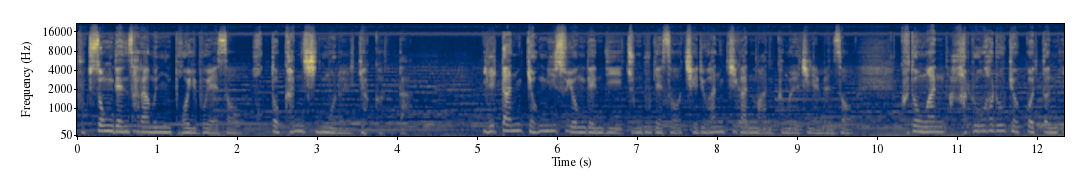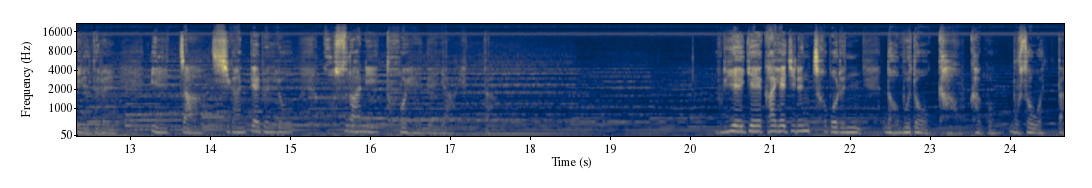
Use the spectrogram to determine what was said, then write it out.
북송된 사람은 보이부에서 혹독한 신문을 겪었다. 일단 격리 수용된 뒤 중국에서 체류한 기간만큼을 지내면서 그동안 하루하루 겪었던 일들을 일자 시간대별로 고스란히 토해내야 했다. 우리에게 가해지는 처벌은 너무도 가혹하고 무서웠다.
